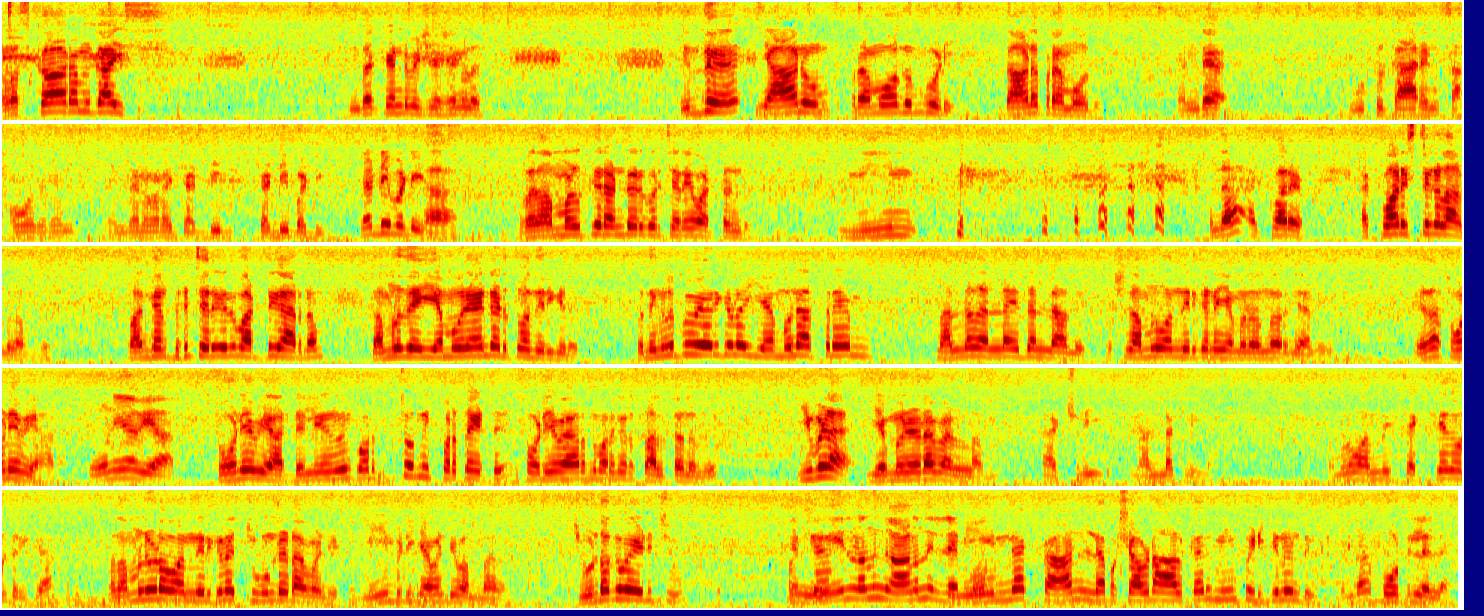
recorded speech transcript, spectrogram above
നമസ്കാരം ഗൈസ് എന്തൊക്കെയുണ്ട് വിശേഷങ്ങൾ ഇന്ന് ഞാനും പ്രമോദും കൂടി. ഇതാണ് പ്രമോദ്. എന്റെ കൂട്ടുകാരൻ സഹോദരൻ എന്താണ് പറയുക? ചട്ടി ചട്ടിപ്പട്ടി ചട്ടിപ്പട്ടി അപ്പോൾ നമ്മൾക്ക് രണ്ടുപേർക്കും ഒരു ചെറിയ വട്ടുണ്ട്. മീൻ. എന്താ? അക്വാറിയം. അക്വാറിസ്റ്റുകളാണ് നമ്മൾ അപ്പം അങ്ങനത്തെ ചെറിയൊരു വട്ട് കാരണം നമ്മളിത് യമുനേന്റെ അടുത്ത് വന്നിരിക്കുന്നത് അപ്പോൾ നിങ്ങളിപ്പോൾ വിചാരിക്കണം യമുന അത്രയും നല്ലതല്ല ഇതല്ലാന്ന്? പക്ഷെ നമ്മൾ വന്നിരിക്കുന്ന യമുന എന്ന് പറഞ്ഞാൽ ഏതാ? സോണിയ വിഹാർ സോണിയ വിഹാർ. സോണിയ വിഹാർ. ഡൽഹിയിൽ നിന്ന് കുറച്ചൊന്ന് ഇപ്പുറത്തായിട്ട് സോണിയ വിഹാർ എന്ന് പറഞ്ഞൊരു സ്ഥലത്താണിത്. ഇവിടെ യമുനയുടെ വെള്ളം ആക്ച്വലി നല്ല ക്ലീനാണ് നമ്മൾ വന്ന് ചെക്ക് ചെയ്തുകൊണ്ടിരിക്കുക അപ്പോൾ നമ്മളിവിടെ വന്നിരിക്കുന്നത് ചൂണ്ടിടാൻ വേണ്ടിയിട്ട് മീൻ പിടിക്കാൻ വേണ്ടി വന്നതാണ്. ചൂണ്ടൊക്കെ മേടിച്ചു. മീനൊന്നും കാണുന്നില്ല. മീനിനെ കാണില്ല. പക്ഷെ അവിടെ ആൾക്കാർ മീൻ പിടിക്കുന്നുണ്ട്. എന്താ ബോട്ടിലല്ലേ?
